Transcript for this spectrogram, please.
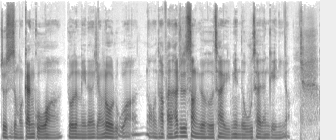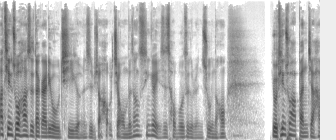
就是什么干锅啊，有的没的羊肉卤啊，然后他反正他就是上一个合菜里面的无菜单给你啊。他听说他是大概六七个人是比较好叫，我们上次应该也是差不多这个人数。然后有听说他搬家，他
